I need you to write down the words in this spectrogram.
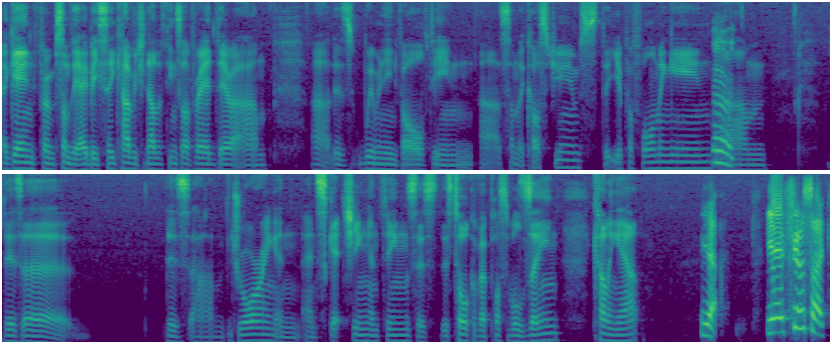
again from some of the ABC coverage and other things I've read, there are um. Uh, there's women involved in uh, some of the costumes that you're performing in. Mm. Um, there's a there's um, drawing and, and sketching and things. There's there's talk of a possible zine coming out. Yeah, yeah. It feels like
